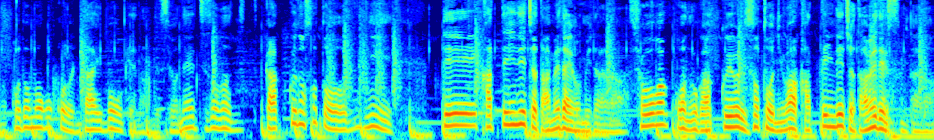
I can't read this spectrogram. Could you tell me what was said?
の子供心に大冒険なんですよね。その学区の外に、で、勝手に出ちゃダメだよみたいな、小学校の学区より外には勝手に出ちゃダメですみたいな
